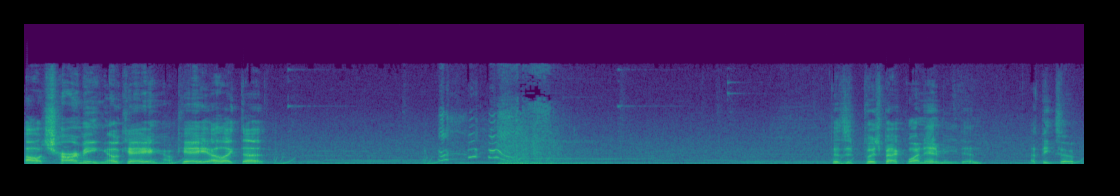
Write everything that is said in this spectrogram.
Oh, charming. Okay, okay, I like that. Does it push back one enemy then? I think so.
